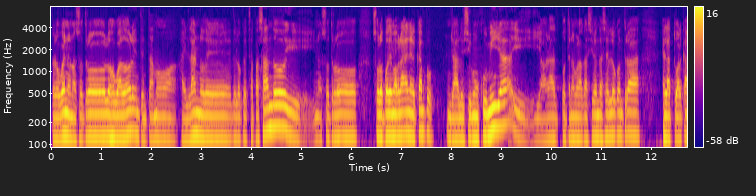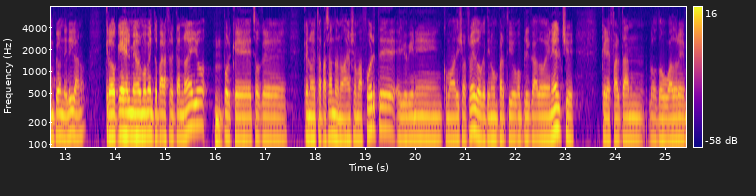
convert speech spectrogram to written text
Pero bueno, nosotros los jugadores intentamos aislarnos de, de lo que está pasando y, y nosotros solo podemos hablar en el campo. Ya lo hicimos en Jumilla y, y ahora pues, tenemos la ocasión de hacerlo contra el actual campeón de liga, ¿no? Creo que es el mejor momento para enfrentarnos a ellos porque esto que, que nos está pasando nos ha hecho más fuertes. Ellos vienen, como ha dicho Alfredo, que tienen un partido complicado en Elche, que le faltan los dos jugadores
